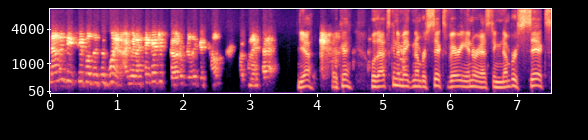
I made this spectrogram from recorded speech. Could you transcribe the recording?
None of these people disappoint. I mean, I think I just go to really good concerts. What can I say? yeah. Okay. Well, that's going to make number six very interesting. Number six.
